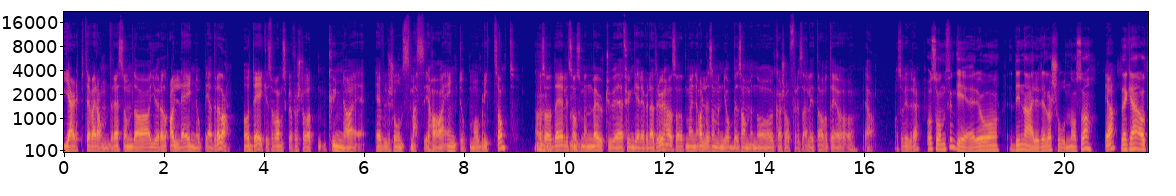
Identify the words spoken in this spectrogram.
hjelp til hverandre som da gjør at alle ender opp bedre, da. Og det er ikke så vanskelig å forstå at kunne evolusjonsmessig ha endt opp med å blitt sånt. Altså Det er litt sånn som en maurtue fungerer, vil jeg tro. Altså At man alle sammen jobber sammen og kanskje ofrer seg litt av og til, og ja, og så videre. Og sånn fungerer jo de nære relasjonene også. Ja. Så tenker jeg at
